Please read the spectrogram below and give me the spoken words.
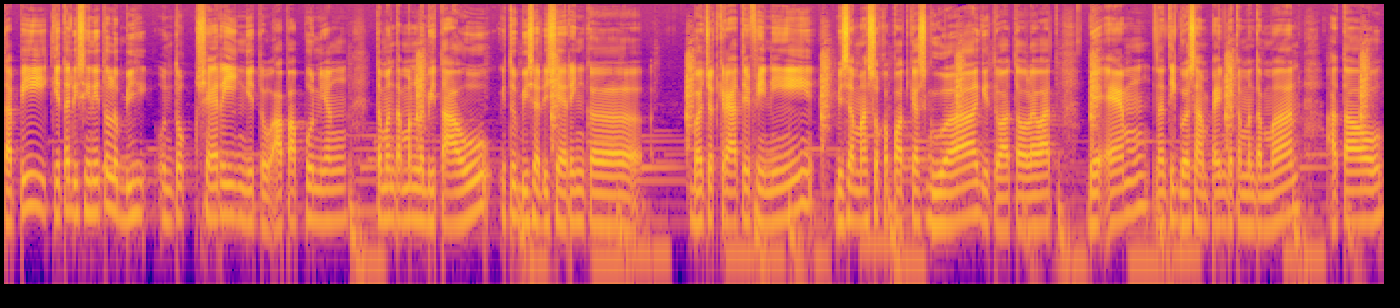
Tapi kita di sini tuh lebih untuk sharing gitu. Apa pun yang teman-teman lebih tahu itu bisa di-sharing ke bacot kreatif ini bisa masuk ke podcast gue gitu atau lewat DM nanti gue sampein ke teman-teman atau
